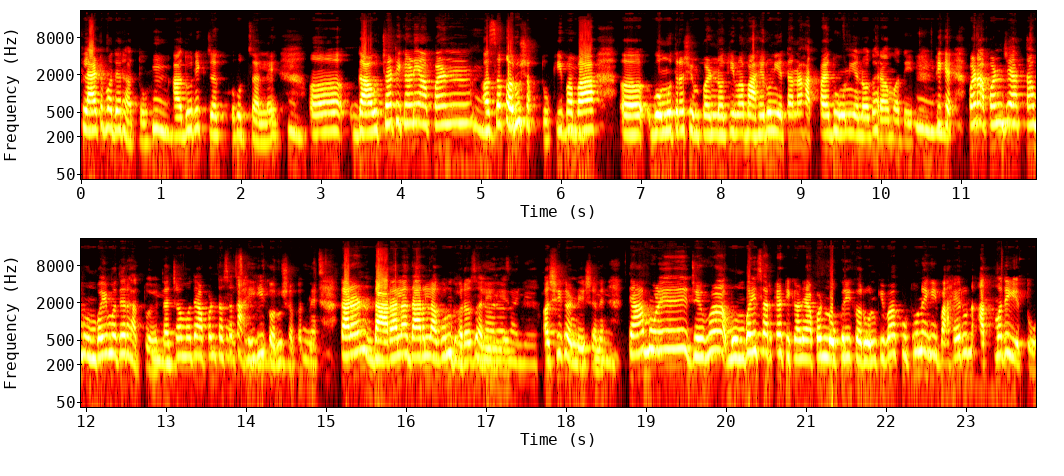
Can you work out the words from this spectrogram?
फ्लॅटमध्ये राहतो. आधुनिक जग होत चाललंय. गावच्या ठिकाणी आपण असं करू शकतो की बाबा गोमूत्र शिंपडणं किंवा बाहेरून येताना हातपाय धुवून येणं घरामध्ये. ठीक आहे. पण आपण जे आता मुंबईमध्ये राहतोय. त्याच्यामध्ये आपण तसं. काहीही करू शकत नाही. कारण दाराला दार लागून घरं झालेली आहेत. अशी कंडिशन आहे. त्यामुळे जेव्हा मुंबई सारख्या ठिकाणी आपण नोकरी करून किंवा कुठूनही बाहेरून आतमध्ये येतो.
